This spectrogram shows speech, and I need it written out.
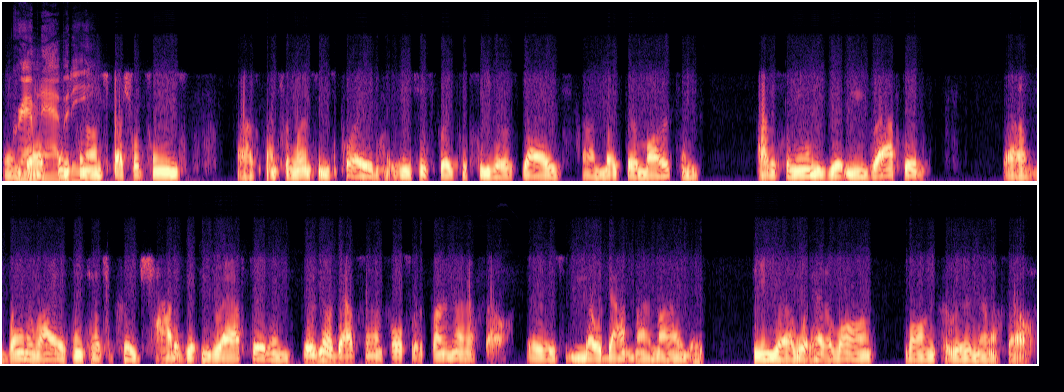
and Graham Simpson on special teams. Uh, Spencer Lindsey's played. It's just great to see those guys um, make their mark and obviously Andy getting drafted. Uh, Brandon Wright, I think, has a great shot at getting drafted, and there's no doubt Sam Foltz would have done an NFL. There is no doubt in my mind that he uh, would have had a long, long career in the NFL.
